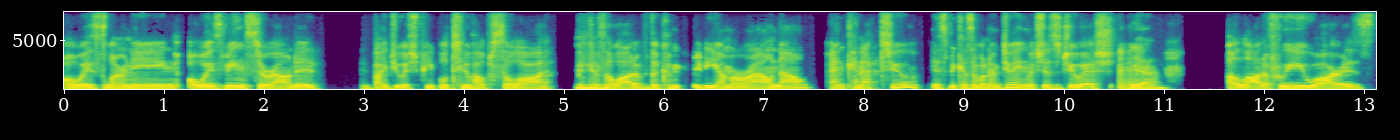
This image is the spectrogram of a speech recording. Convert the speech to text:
always learning, always being surrounded by Jewish people too helps a lot because Mhm. a lot of the community I'm around now and connect to is because of what I'm doing, which is Jewish. And Yeah. a lot of who you are is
